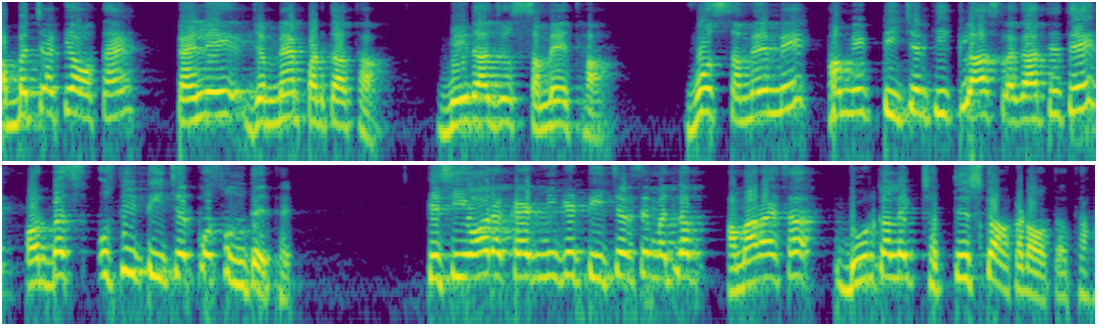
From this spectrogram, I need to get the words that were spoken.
अब बच्चा क्या होता है? पहले जब मैं पढ़ता था मेरा जो समय था वो समय में हम एक टीचर की क्लास लगाते थे और बस उसी टीचर को सुनते थे। किसी और एकेडमी के टीचर से मतलब हमारा ऐसा दूर का लाइक छत्तीस का आंकड़ा होता था।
